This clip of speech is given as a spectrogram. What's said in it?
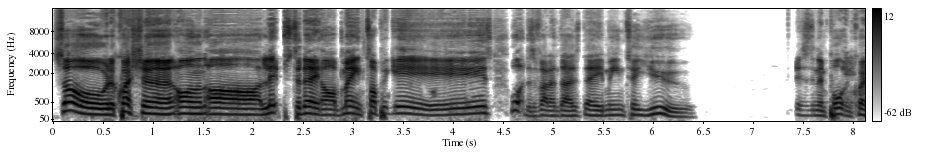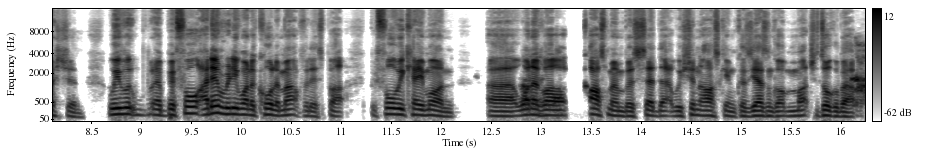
So the question on our lips today, our main topic is: What does Valentine's Day mean to you? This is an important question. We would uh, before I didn't really want to call him out for this, but before we came on, uh, one of our cast members said that we shouldn't ask him because he hasn't got much to talk about.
